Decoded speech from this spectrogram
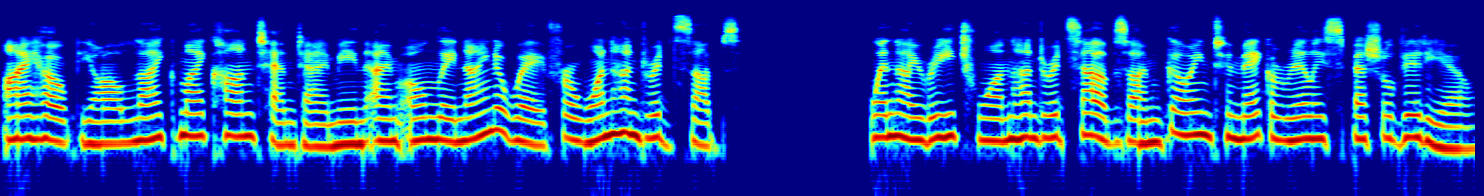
I hope y'all like my content I mean I'm only 9 away for 100 subs. When I reach 100 subs I'm going to make a really special video.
